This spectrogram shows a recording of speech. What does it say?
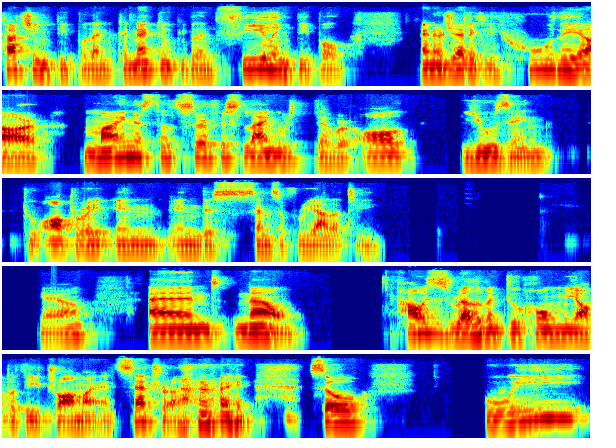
touching people and connecting with people and feeling people energetically who they are, minus the surface language that we're all using to operate in, in this sense of reality. Yeah. And now, how is this relevant to homeopathy, trauma, etc.? right? So we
